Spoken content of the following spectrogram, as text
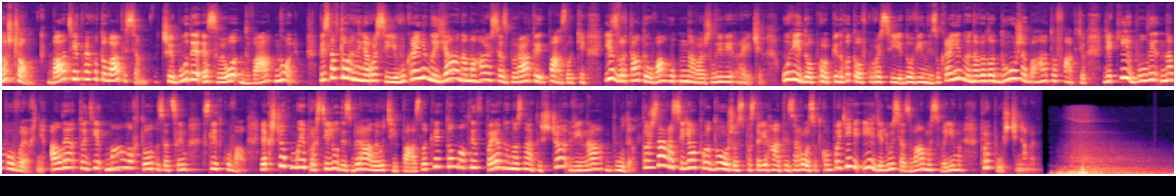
Ну що, Балтії приготуватися? Чи буде СВО 2.0? Після вторгнення Росії в Україну я намагаюся збирати пазлики і звертати увагу на важливі речі. У відео про підготовку Росії до війни з Україною навело дуже багато фактів, які були на поверхні, але тоді мало хто за цим слідкував. Якщо б ми, прості люди, збирали оці пазлики, то могли впевнено знати, що війна буде. Тож зараз я продовжую спостерігати за розвитком подій і ділюся з вами своїми припущеннями.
